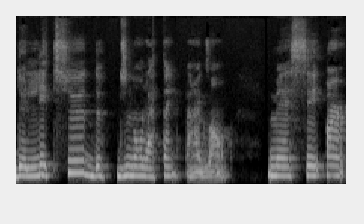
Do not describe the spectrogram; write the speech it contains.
de l'étude du nom latin, par exemple, mais c'est un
